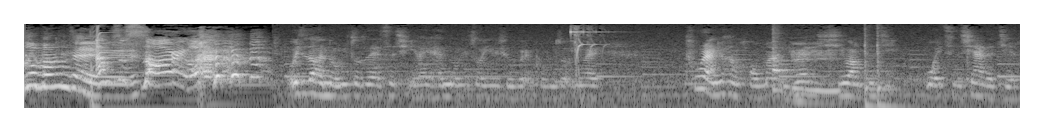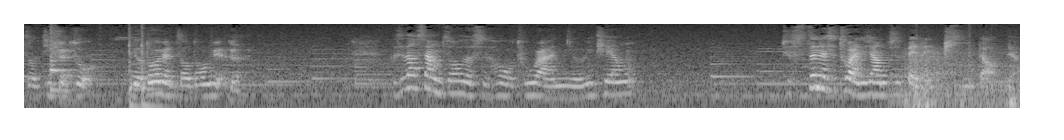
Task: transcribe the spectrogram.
够 Monday。I'm so sorry，我 我一直都很努力做这件事情，然后也很努力做 YouTube 的工作，因为突然就很红嘛，你会希望自己维持现在的节奏继续做，有多远走多远。对。可是到上周的时候，我突然有一天，就是真的是突然就像就是被雷劈到这样，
